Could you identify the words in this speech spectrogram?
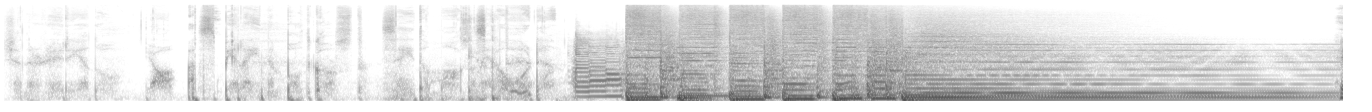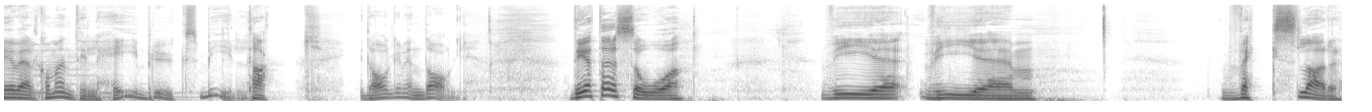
Känner du dig redo? Ja. Att spela in en podcast? Säg de magiska orden. Hej och välkommen till Hej Bruksbil. Tack. Idag är det en dag. Det är så vi, vi ehm, växlar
